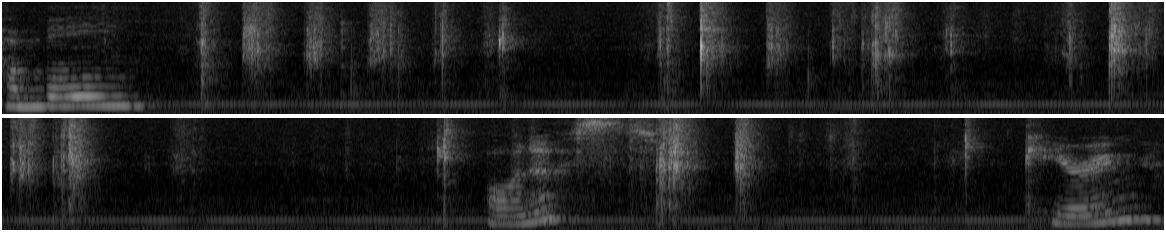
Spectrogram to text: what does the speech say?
Humble. Honest caring.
